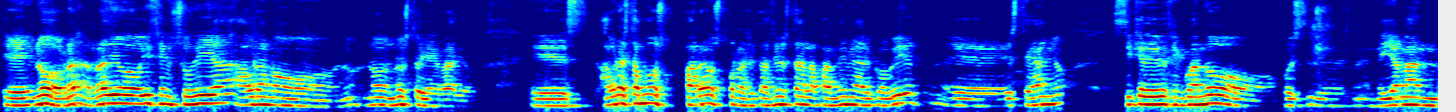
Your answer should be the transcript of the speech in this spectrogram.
Eh, no, radio hice en su día, ahora no, no, no estoy en radio. ahora estamos parados por la situación esta de la pandemia del COVID eh, este año. Sí que de vez en cuando pues eh, me llaman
